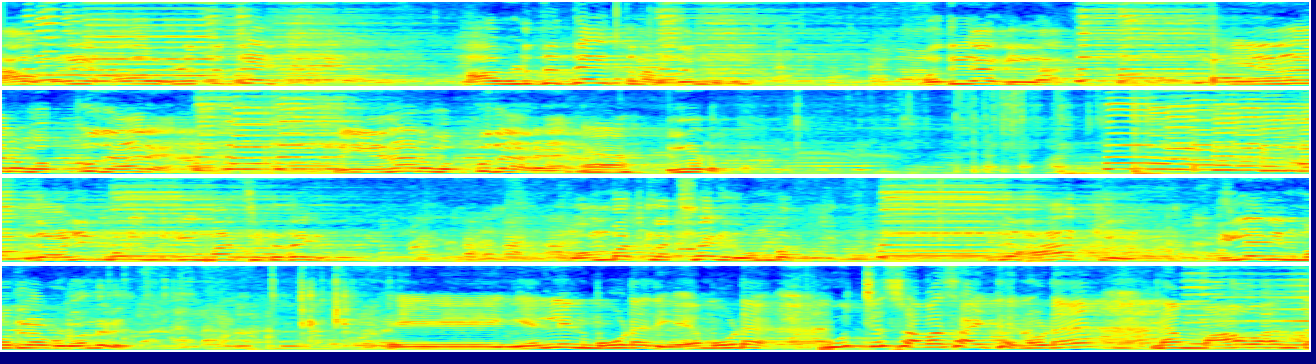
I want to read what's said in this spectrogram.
ನಾವು ಬರೀ ಹಾವು ಹಿಡಿದದ್ದೇ ಹಾವು ಹಿಡಿದದ್ದೇ ಇತ್ತು ನಮ್ಮ ಜನ್ಮದಲ್ಲಿ. ಮದುವೆ ಆಗಲಿಲ್ಲ ಏನಾರು ಒಪ್ಪುದಾರೆ? ನೀ ಏನಾರು ಒಪ್ಪುದಾರೆ? ಇಲ್ಲ ಇಲ್ಲಿ ನೋಡು. ಇದು ಅಳಿಕೋಡಿ ಹುಡುಗಿ ಹುಡುಗಿಗೆ ಮಾಡಿಸಿಟ್ಟದಾಗಿದೆ ಒಂಬತ್ತು ಲಕ್ಷ ಆಗಿದೆ ಒಂಬತ್ತು. ಇದು ಹಾಕಿ ಇಲ್ಲೇ ನಿನ್ನ ಮದುವೆ ಆಗ್ಬಿಡು ಅಂದೇಳಿ ಏ ಎಲ್ಲಿನ ಮೂಡದಿ? ಮೂಡ ಹುಚ್ಚು ಸವಸ ಆಯ್ತ ನೋಡ. ನಮ್ಮ ಮಾವ ಅಂತ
